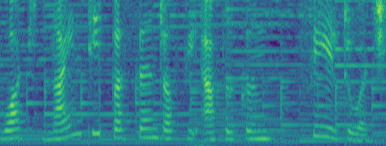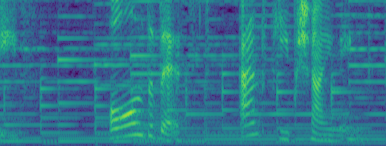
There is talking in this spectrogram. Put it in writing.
what 90% of the applicants fail to achieve. All the best and keep shining.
